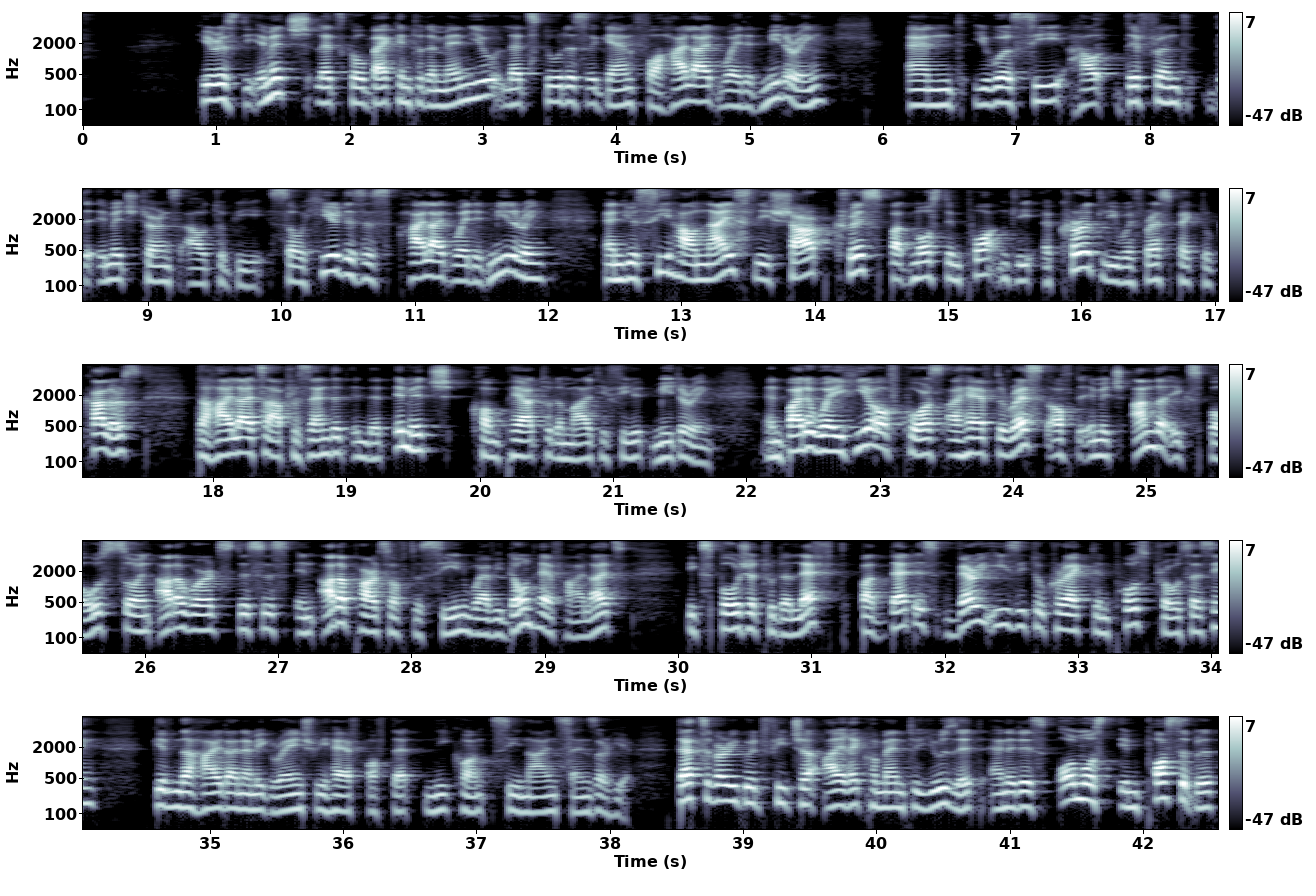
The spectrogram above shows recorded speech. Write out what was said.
Here is the image. Let's go back into the menu. Let's do this again for highlight weighted metering and you will see how different the image turns out to be. So here this is highlight weighted metering and you see how nicely sharp, crisp, but most importantly accurately with respect to colors, the highlights are presented in that image compared to the multi-field metering. And by the way, here of course I have the rest of the image underexposed. So in other words, this is in other parts of the scene where we don't have highlights, exposure to the left, but that is very easy to correct in post-processing given the high dynamic range we have of that Nikon Z9 sensor here. That's a very good feature. I recommend to use it and it is almost impossible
